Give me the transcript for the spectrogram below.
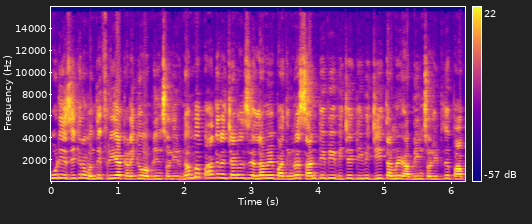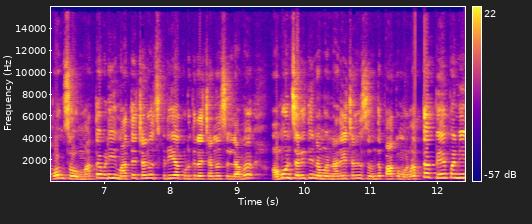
கூடிய சீக்கிரம் வந்து ஃப்ரீயாக கிடைக்கும் அப்படின்னு சொல்லி நம்ம பார்க்குற சேனல்ஸ் எல்லாமே பார்த்தீங்கன்னா Sun TV Vijay TV Zee Tamil அப்படின்னு சொல்லிட்டு பார்ப்போம். ஸோ மற்றபடி மற்ற சேனல்ஸ் ஃப்ரீயாக கொடுக்குற சேனல்ஸ் இல்லாமல் அமௌண்ட் செலுத்தி நம்ம நிறைய சேனல்ஸ் வந்து பார்க்க மற்ற பே பண்ணி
